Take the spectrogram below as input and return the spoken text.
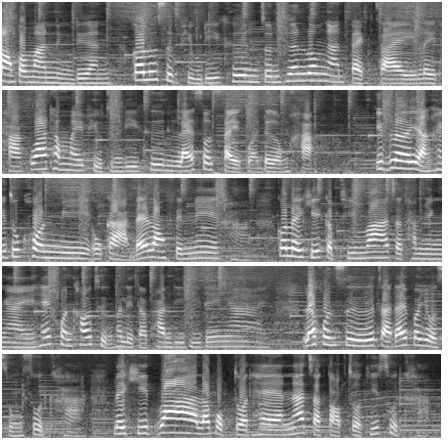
ลองประมาณ 1 เดือน ก็รู้สึกผิวดีขึ้น จนเพื่อนร่วมงานแปลกใจ เลยทักว่าทำไมผิวถึงดีขึ้น และสดใสกว่าเดิมค่ะยิบเลยอยากให้ทุกคนมีโอกาสได้ลองเฟนเน่ค่ะ ก็เลยคิดกับทีมว่าจะทำยังไง ให้คนเข้าถึงผลิตภัณฑ์ดีๆ ได้ง่าย และคนซื้อจะได้ประโยชน์สูงสุดค่ะ เลยคิดว่าระบบตัวแทนน่าจะตอบโจทย์ที่สุดค่ะ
